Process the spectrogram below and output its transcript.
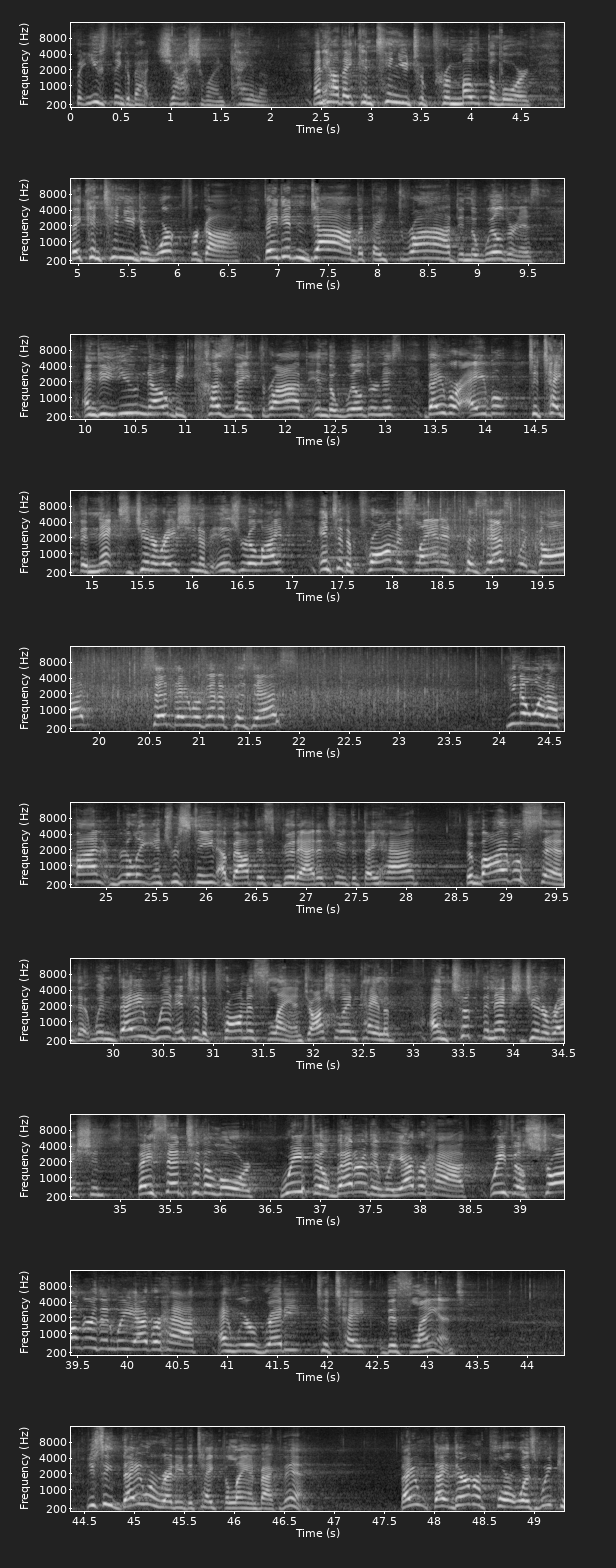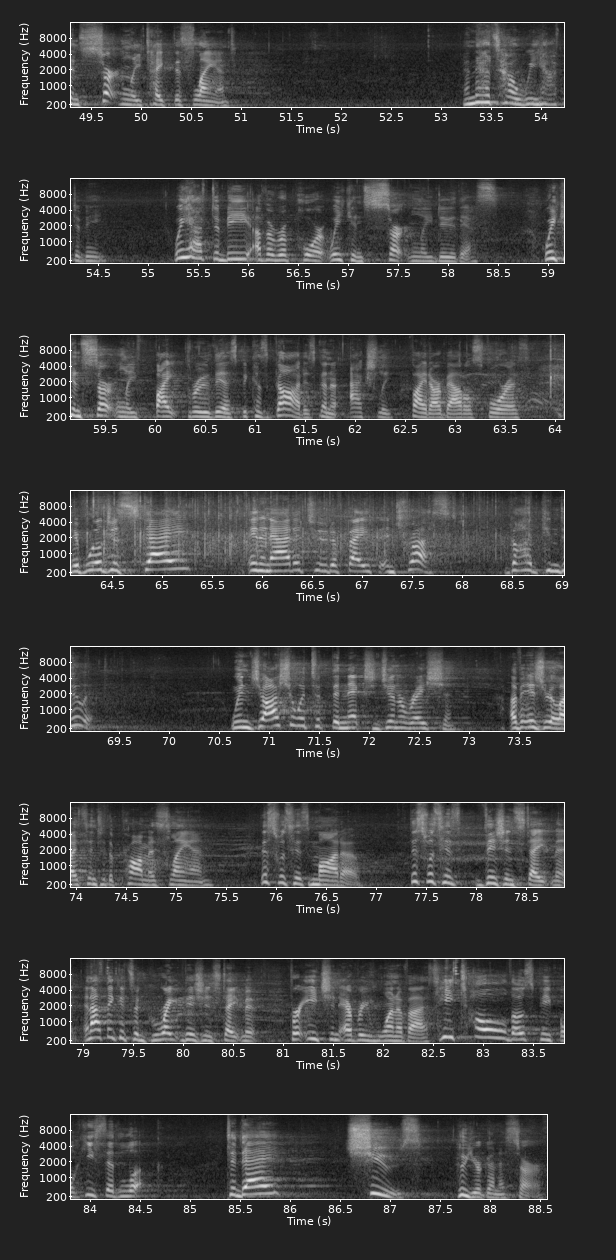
but you think about Joshua and Caleb and how they continued to promote the Lord. They continued to work for God. They didn't die, but they thrived in the wilderness. And do you know because they thrived in the wilderness, they were able to take the next generation of Israelites into the promised land and possess what God said they were going to possess? You know what I find really interesting about this good attitude that they had? The Bible said that when they went into the promised land, Joshua and Caleb, and took the next generation, they said to the Lord, We feel better than we ever have. We feel stronger than we ever have, and we're ready to take this land. You see, they were ready to take the land back then. They, they, their report was, We can certainly take this land. And that's how we have to be. We have to be of a report. We can certainly do this. We can certainly fight through this because God is going to actually fight our battles for us. If we'll just stay in an attitude of faith and trust, God can do it. When Joshua took the next generation of Israelites into the promised land, this was his motto. This was his vision statement. And I think it's a great vision statement for each and every one of us. He told those people, He said, Look, today, choose who you're going to serve.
